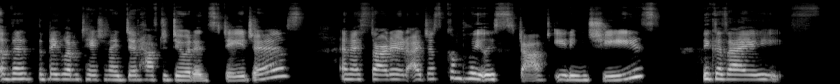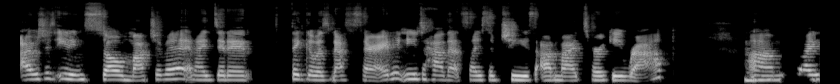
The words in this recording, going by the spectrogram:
of the, the big limitation, I did have to do it in stages. And I started, I just completely stopped eating cheese because I I was just eating so much of it and I didn't think it was necessary. I didn't need to have that slice of cheese on my turkey wrap. Mm-hmm. Um, so I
